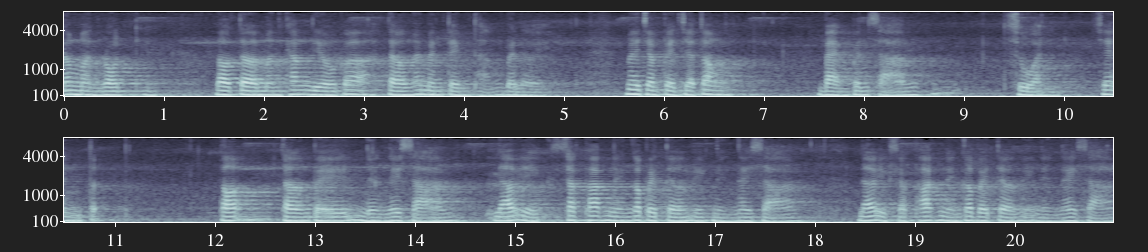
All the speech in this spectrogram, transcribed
น้ำมันรถ เราเติมมันครั้งเดียวก็เติมให้มันเต็มถังไปเลย ไม่จำเป็นจะต้องแบ่งเป็นสามส่วน เช่นเติมไปหนึ่งในสามแล้วอีกสักพักหนึ่งก็ไปเติมอีกหนึ่งในสาม แล้วอีกสักพักหนึ่งก็ไปเติมอีกหนึ่งในสาม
